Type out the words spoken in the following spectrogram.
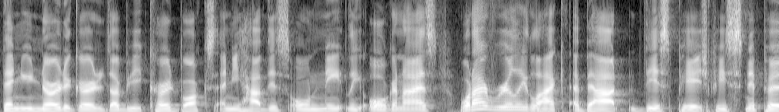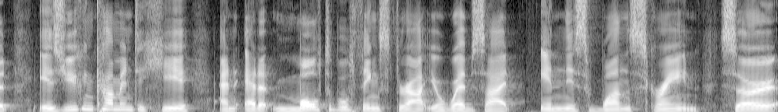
then you know to go to WP Codebox and you have this all neatly organized. What I really like about this PHP snippet is you can come into here and edit multiple things throughout your website in this one screen. So,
